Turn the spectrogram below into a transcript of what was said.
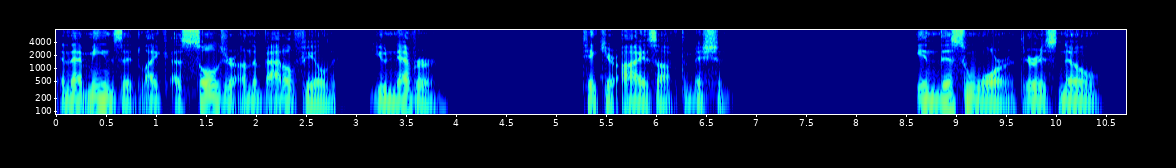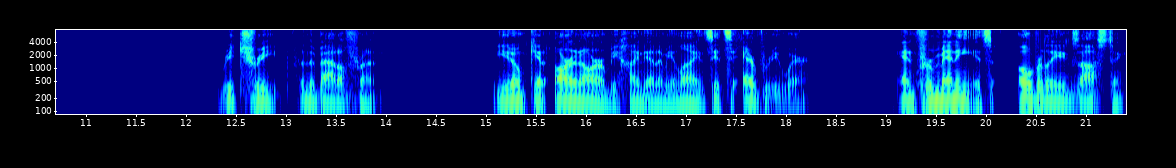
And that means that, like a soldier on the battlefield, you never take your eyes off the mission. In this war, there is no retreat from the battlefront. You don't get R&R behind enemy lines. It's everywhere. And for many, it's overly exhausting.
